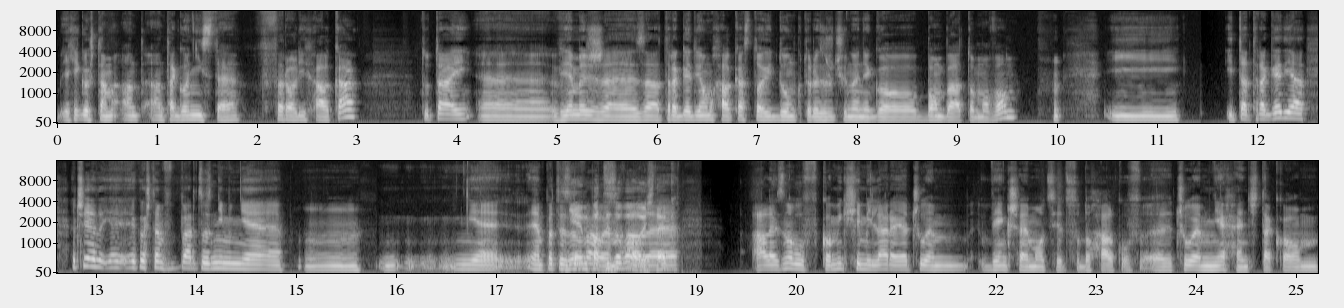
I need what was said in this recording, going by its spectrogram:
jakiegoś tam antagonistę w roli Hulka. Tutaj e, wiemy, że za tragedią Hulka stoi Doom, który zrzucił na niego bombę atomową. I, i ta tragedia, znaczy ja, ja jakoś tam bardzo z nimi nie mm, nie empatyzowałem. Nie empatyzowałeś, ale, tak? Ale znowu w komiksie Millara ja czułem większe emocje co do Hulków. E, czułem niechęć taką.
